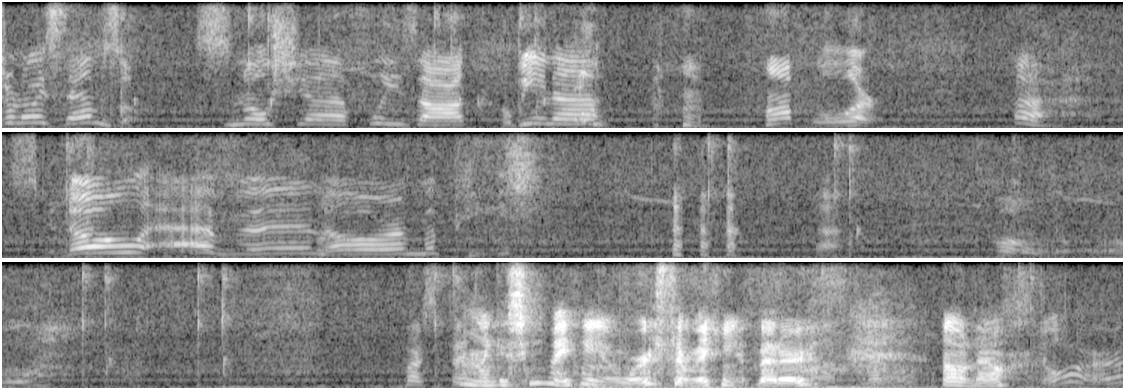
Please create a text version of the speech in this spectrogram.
Dornoy Samzo. Snosha, Fleazok, Obina. Poplar. Ah. Snow, Evan, or Mapish. oh. I'm like, is she making it worse or making it better? Oh no. Store.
